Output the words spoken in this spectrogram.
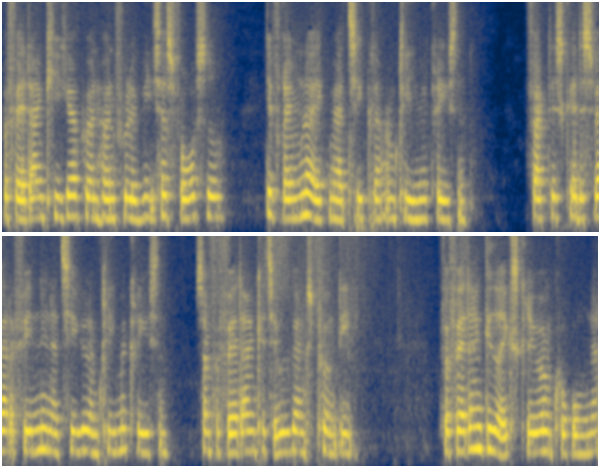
Forfatteren kigger på en håndfuld avisers forside. Det fremler ikke med artikler om klimakrisen. Faktisk er det svært at finde en artikel om klimakrisen, som forfatteren kan tage udgangspunkt i. Forfatteren gider ikke skrive om corona.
